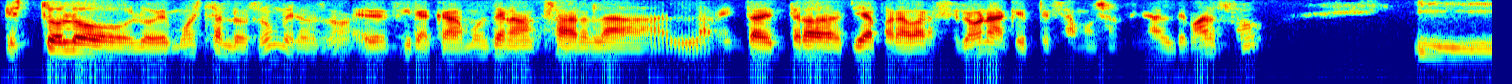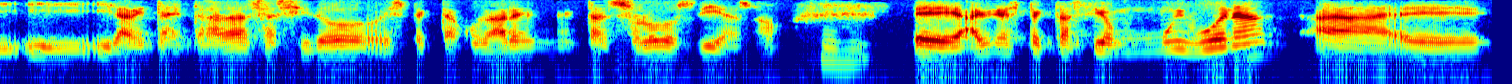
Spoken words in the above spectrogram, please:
Esto lo, lo demuestran los números, ¿no? Es decir, acabamos de lanzar la, la, venta de entradas ya para Barcelona, que empezamos a final de marzo, y, y, y la venta de entradas ha sido espectacular en, en tan solo dos días, ¿no? Uh -huh. eh, hay una expectación muy buena. Eh,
